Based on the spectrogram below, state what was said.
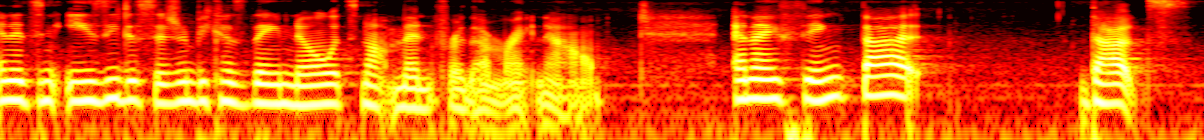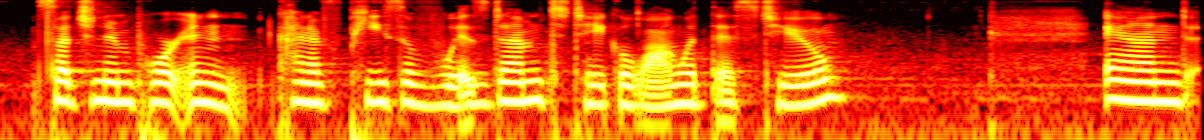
And it's an easy decision because they know it's not meant for them right now. And I think that that's such an important kind of piece of wisdom to take along with this too. And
